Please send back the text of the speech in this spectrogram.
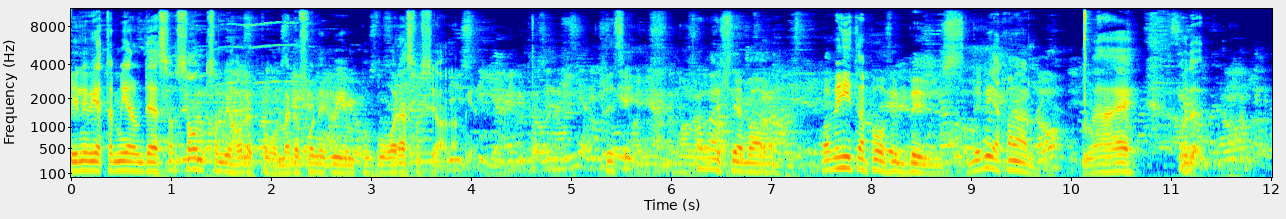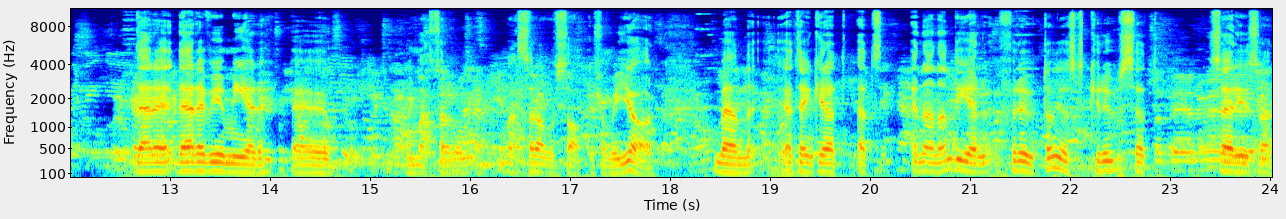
vill ni veta mer om det, så, sånt som vi håller på med, då får ni gå in på våra sociala medier. precis. Då får man se bara vad vi hittar på för bus. Det vet man aldrig. Nej, och det, där, är, där är vi ju mer eh, på massor av, massor av saker som vi gör. Men jag tänker att, att en annan del, förutom just kruset, så är det ju så att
